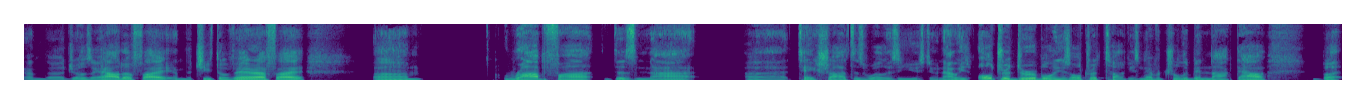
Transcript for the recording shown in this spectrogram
and the Jose Aldo fight and the Chito Vera fight, um, Rob Font does not uh, take shots as well as he used to. Now he's ultra durable and he's ultra tough. He's never truly been knocked out, but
